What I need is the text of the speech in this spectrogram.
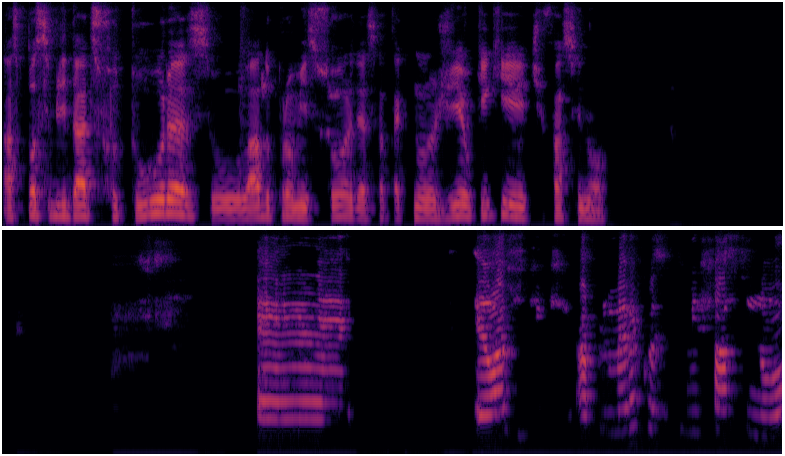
as possibilidades futuras, o lado promissor dessa tecnologia. O que que te fascinou? eu acho que a primeira coisa que me ensinou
